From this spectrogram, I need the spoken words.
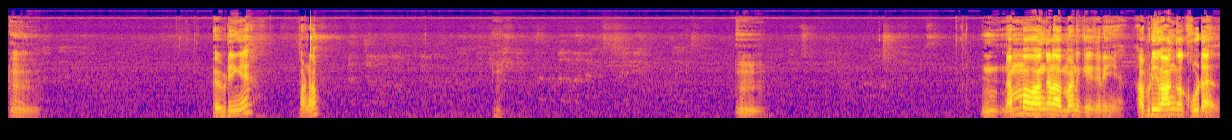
ம். எப்படிங்க? பணம்? ம். ம், நம்ம வாங்கலாமான்னு கேட்குறீங்க அப்படி வாங்கக்கூடாது.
